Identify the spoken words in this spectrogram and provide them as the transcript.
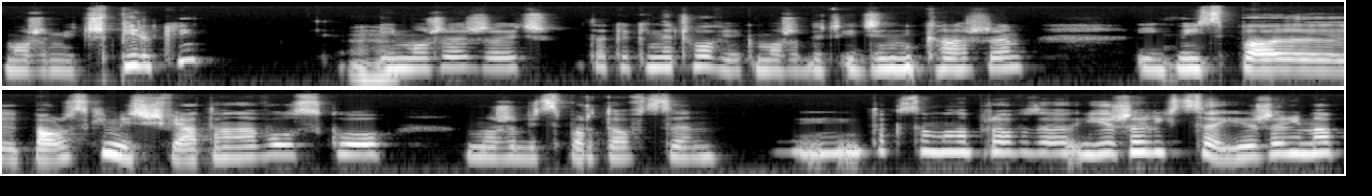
może mieć szpilki mhm. i może żyć tak jak inny człowiek. Może być i dziennikarzem, i mieć polskim, mieć świata na wózku, może być sportowcem. I tak samo naprawdę, jeżeli chce, jeżeli ma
